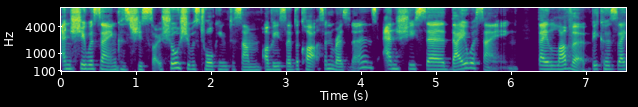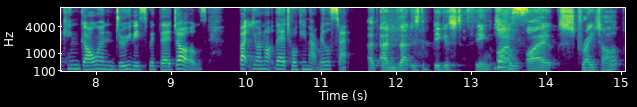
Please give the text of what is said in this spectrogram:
And she was saying, because she's social, she was talking to some, obviously, of the Clarkson residents, and she said they were saying they love it because they can go and do this with their dogs, but you're not there talking about real estate. And, and that is the biggest thing. Yes. I, I straight up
